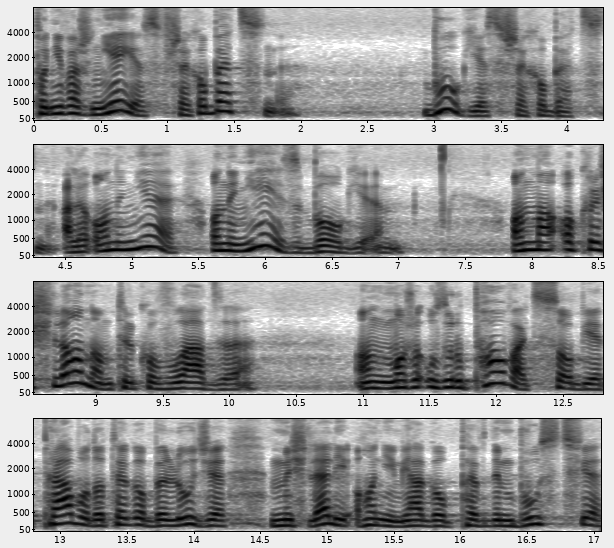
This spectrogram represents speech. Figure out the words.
ponieważ nie jest wszechobecny. Bóg jest wszechobecny, ale On nie. On nie jest Bogiem. On ma określoną tylko władzę. On może uzurpować sobie prawo do tego, by ludzie myśleli o nim jak o pewnym bóstwie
